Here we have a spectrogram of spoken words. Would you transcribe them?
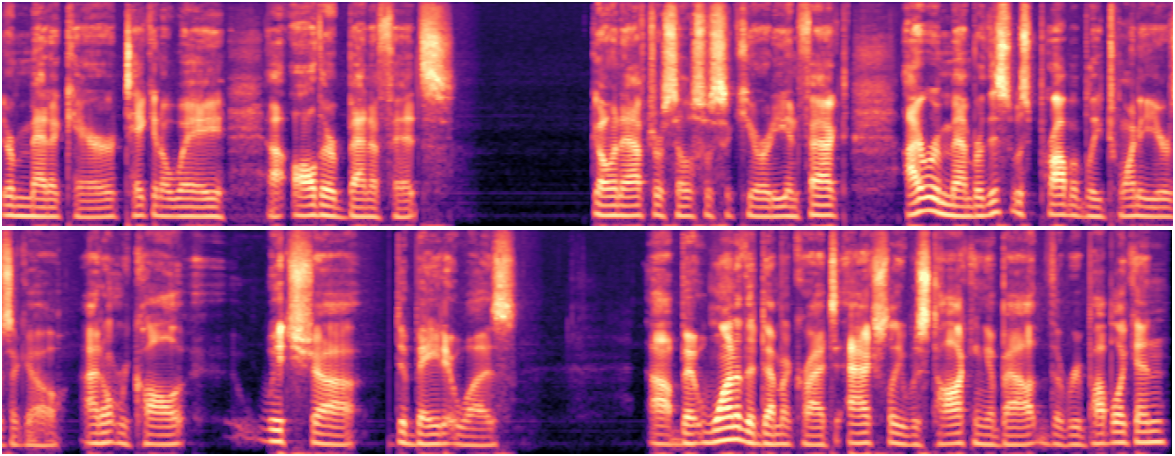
their Medicare, taking away uh, all their benefits going after Social Security. In fact, I remember this was probably 20 years ago. I don't recall which uh, debate it was, uh, but one of the Democrats actually was talking about the Republican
